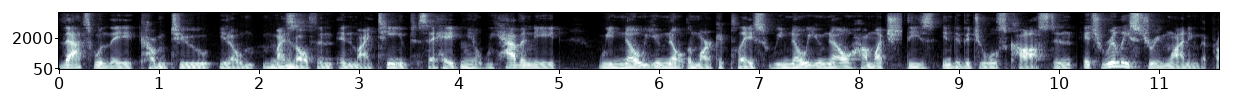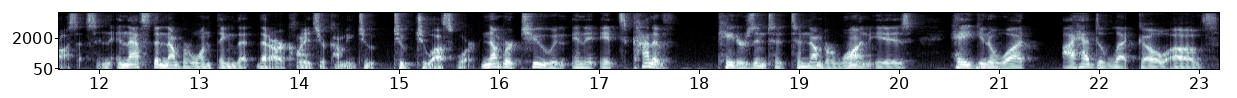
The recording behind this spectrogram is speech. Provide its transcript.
That's when they come to, you know, myself and, and my team to say, hey, you know, we have a need. We know you know the marketplace. We know you know how much these individuals cost. And it's really streamlining the process. And, and that's the number one thing that, that our clients are coming to to to us for. Number two, and, and it, it's kind of caters into to number one is hey you know what? I had to let go of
